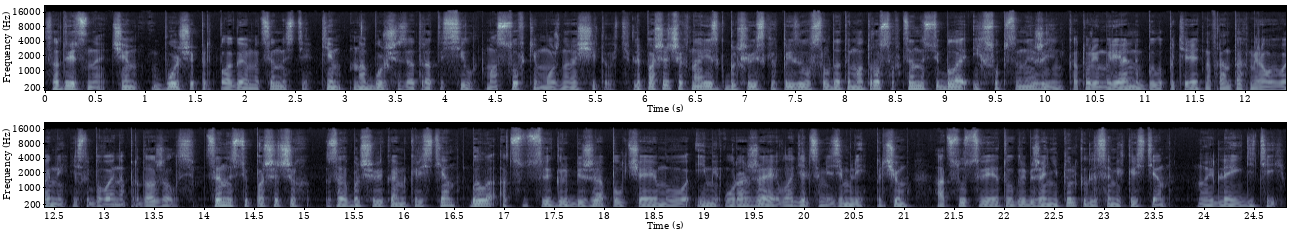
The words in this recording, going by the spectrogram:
Соответственно, чем больше предполагаемой ценности, тем на большие затраты сил массовки можно рассчитывать. Для пошедших на риск большевистских призывов солдат и матросов ценностью была их собственная жизнь, которую им реально было потерять на фронтах мировой войны, если бы война продолжалась. Ценностью пошедших за большевиками крестьян было отсутствие грабежа, получаемого ими урожая владельцами земли. Причем отсутствие этого грабежа не только для самих крестьян, но и для их детей.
